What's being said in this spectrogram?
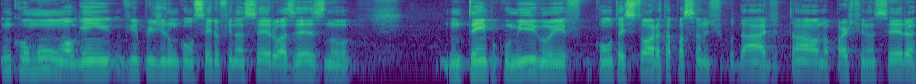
incomum alguém vir pedir um conselho financeiro, às vezes no, um tempo comigo e conta a história, está passando dificuldade e tal, na parte financeira,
